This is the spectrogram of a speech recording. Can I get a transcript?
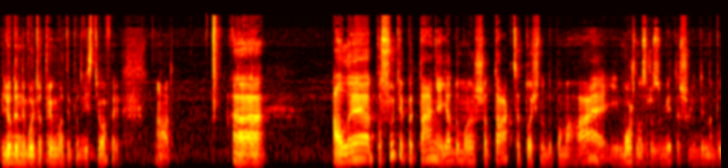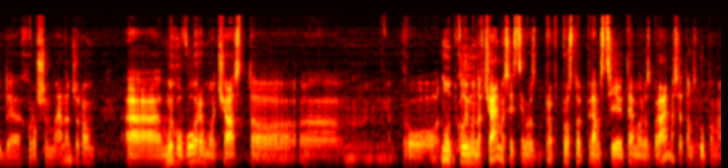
і люди не будуть отримувати по 200 оферів. От. Е, але по суті, питання, я думаю, що так, це точно допомагає, і можна зрозуміти, що людина буде хорошим менеджером. Е, ми говоримо часто е, про ну, коли ми навчаємося з цим просто прямо з цією темою розбираємося там з групами.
